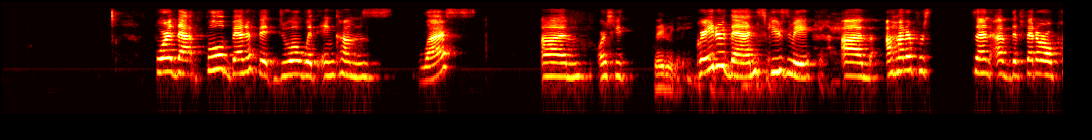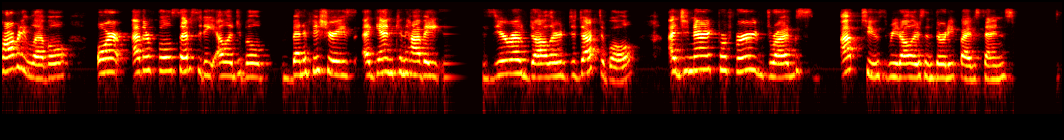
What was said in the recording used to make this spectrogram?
For that full benefit dual with incomes less, um, or excuse greater than greater than, excuse me, um, 100% of the federal poverty level or other full subsidy eligible beneficiaries again can have a zero dollar deductible. A generic preferred drugs up to $3.35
